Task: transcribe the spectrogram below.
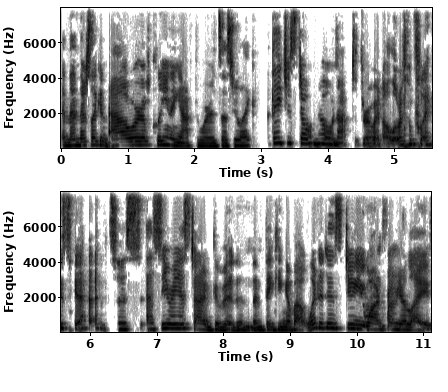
and then there's like an hour of cleaning afterwards as you're like they just don't know not to throw it all over the place yet. So it's a serious time commitment and thinking about what it is do you want from your life.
